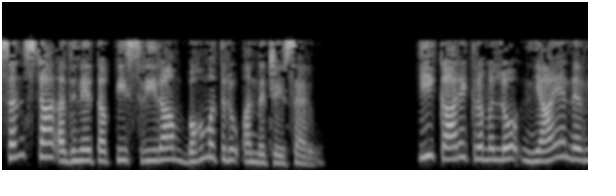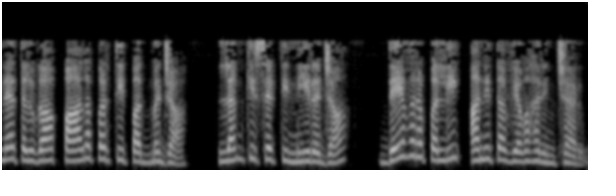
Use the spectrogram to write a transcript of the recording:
సన్ స్టార్ అధినేత పి. శ్రీరామ్ బహుమతులు అందజేశారు. ఈ కార్యక్రమంలో న్యాయ నిర్ణేతలుగా పాలపర్తి పద్మజ లంకిశెట్టి నీరజ దేవరపల్లి అనిత వ్యవహరించారు.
